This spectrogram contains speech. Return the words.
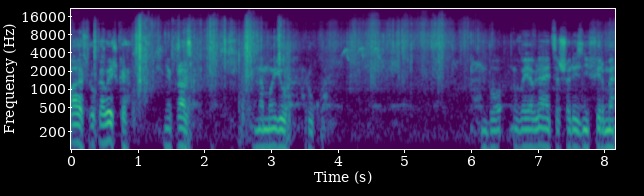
Попалась рукавичка якраз на мою руку. Бо виявляється, що різні фірми,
